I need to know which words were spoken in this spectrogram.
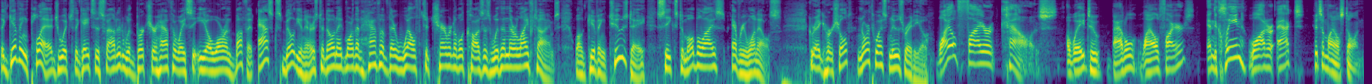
The Giving Pledge, which the Gates has founded with Berkshire Hathaway CEO Warren Buffett, asks billionaires to donate more than half of their wealth to charitable causes within their lifetimes, while Giving Tuesday seeks to mobilize everyone else. Greg Hersholt, Northwest News Radio. Wildfire cows, a way to battle wildfires? And the Clean Water Act hits a milestone.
